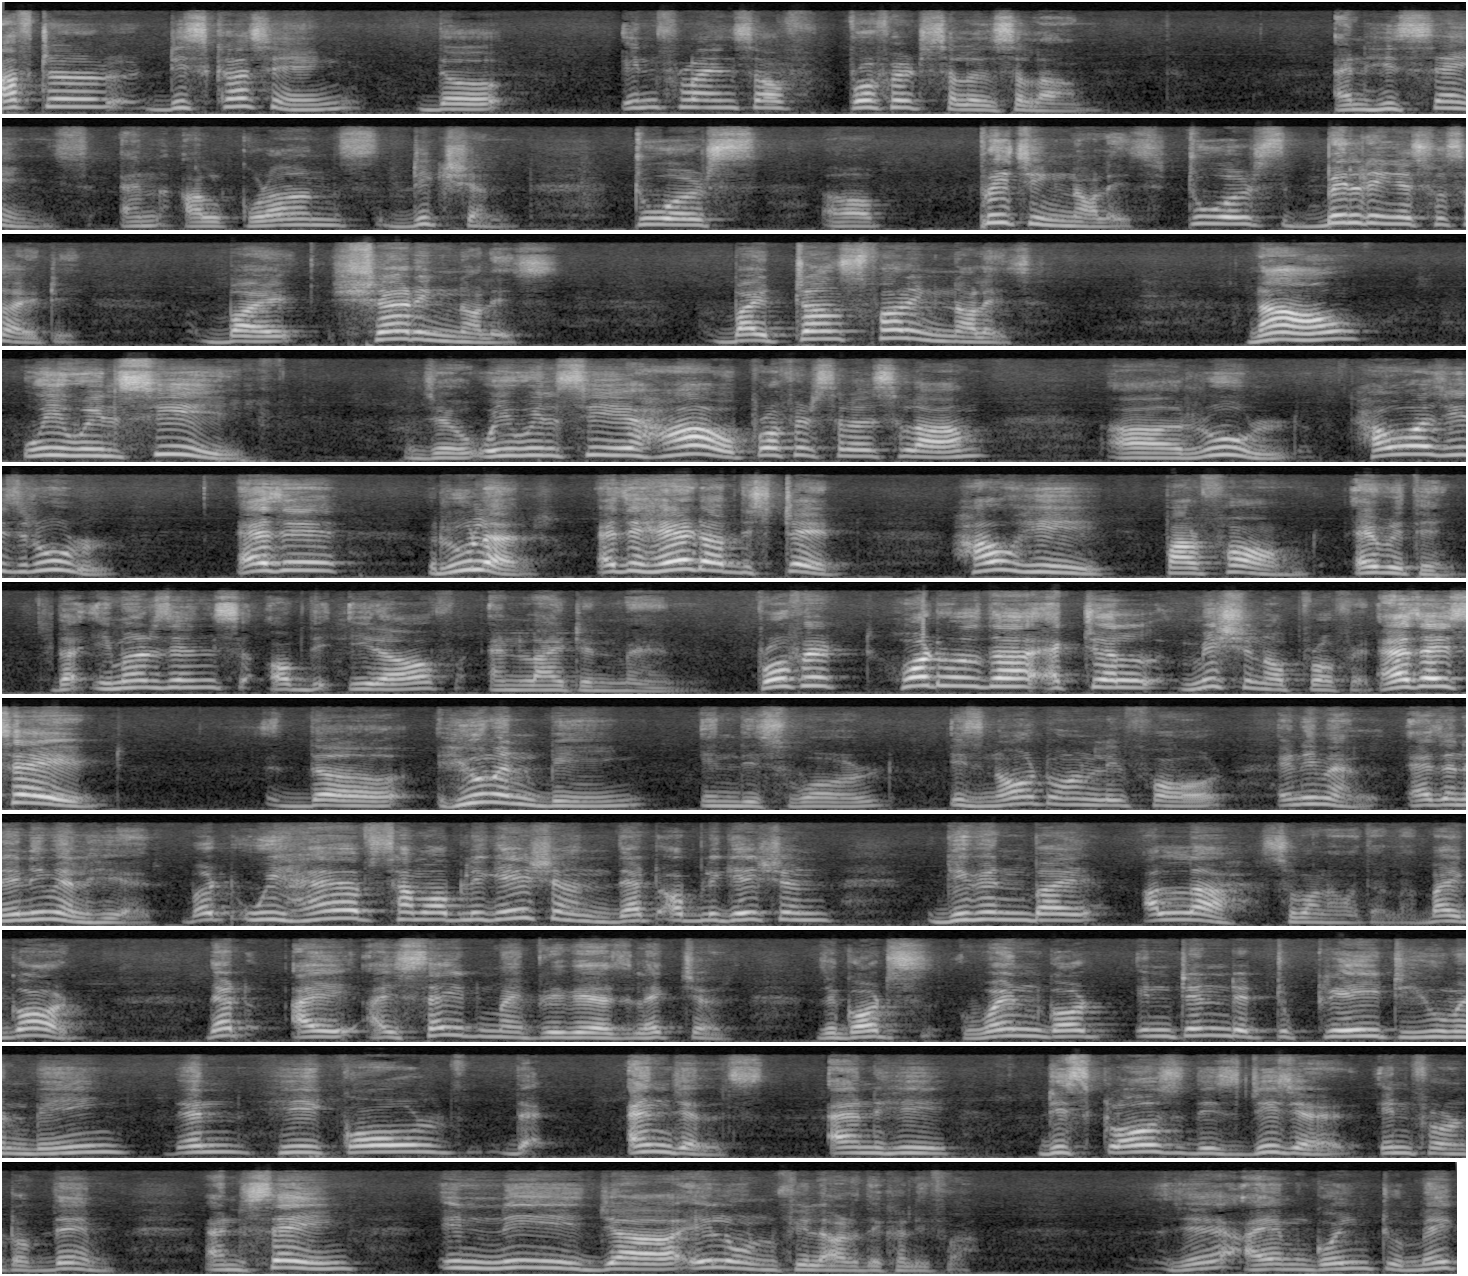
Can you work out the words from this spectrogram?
After discussing the influence of Prophet and his sayings and Al Quran's diction towards uh, preaching knowledge, towards building a society by sharing knowledge, by transferring knowledge. Now we will see we will see how Prophet uh, ruled. How was his rule? As a ruler, as a head of the state, how he performed everything. The emergence of the era of enlightened man. Prophet, what was the actual mission of Prophet? As I said, the human being in this world is not only for animal as an animal here but we have some obligation that obligation given by allah subhanahu wa ta'ala by god that i i said in my previous lecture the god's when god intended to create human being then he called the angels and he disclosed this desire in front of them and saying inni ja'ilun fil ardi khalifa যে I am going to make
